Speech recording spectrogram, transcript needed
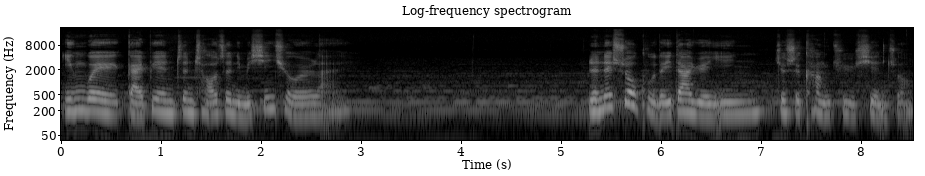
因为改变正朝着你们星球而来。人类受苦的一大原因就是抗拒现状，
